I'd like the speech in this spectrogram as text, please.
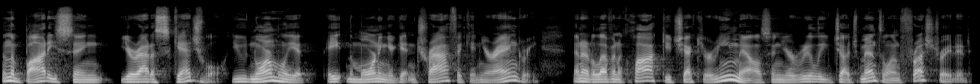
Then the body's saying you're out of schedule. You normally at eight in the morning, you're getting traffic and you're angry. Then at 11 o'clock, you check your emails and you're really judgmental and frustrated.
